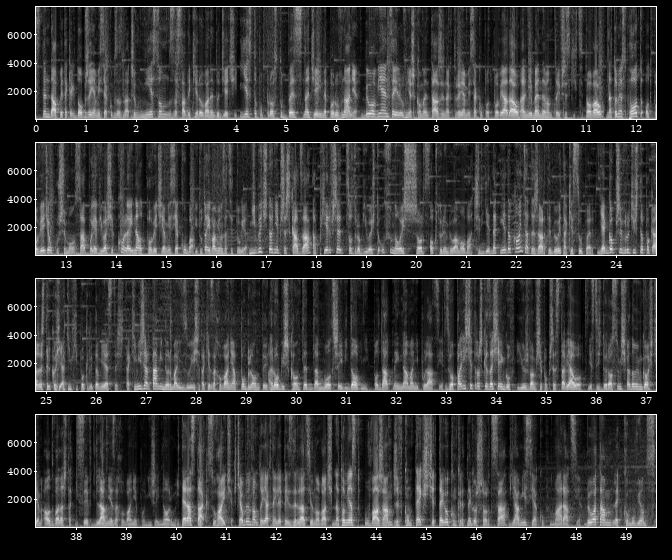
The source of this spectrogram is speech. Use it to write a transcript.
stand-upy, tak jak dobrze Jamies Jakub zaznaczył, nie są z zasady kierowane do dzieci. Jest to po prostu beznadziejne porównanie. Było więcej również komentarzy, na które Jamies Jakub odpowiadał, ale nie będę wam tutaj wszystkich cytował. Natomiast pod odpowiedzią Kuszymonsa pojawiła się kolejna odpowiedź Jamies Jakuba. I tutaj wam ją zacytuję. Niby ci to nie przeszkadza, a pierwsze co zrobiłeś, to usunąłeś shorts, o którym była mowa. Czyli jednak nie do końca te żarty były takie super. Jak go przywrócisz, to pokażesz tylko jakim hipokrytą jesteś. Takimi żartami normalizuje się takie zachowania, poglądy, a robisz content dla młodszej widowni, podatnej na manipulacje. Złapaliście troszkę zasięgów i już wam się poprzestawiało. Jesteś dorosłym, świadomym gościem, a odwalasz taki syf. Dla mnie zachowanie poniżej normy. I teraz tak, słuchajcie, chciałbym wam to jak najlepiej zrelacjonować, natomiast uważam, że w kontekście tego konkretnego shortsa Jamies Jakub ma rację. Była tam, lekko mówiąc,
